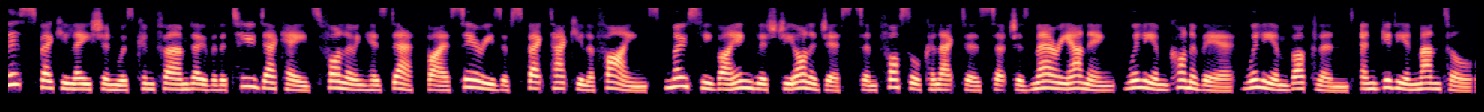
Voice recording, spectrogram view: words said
This speculation was confirmed over the two decades following his death by a series of spectacular finds, mostly by English geologists and fossil collectors such as Mary Anning, William Conybeare, William Buckland, and Gideon Mantell,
